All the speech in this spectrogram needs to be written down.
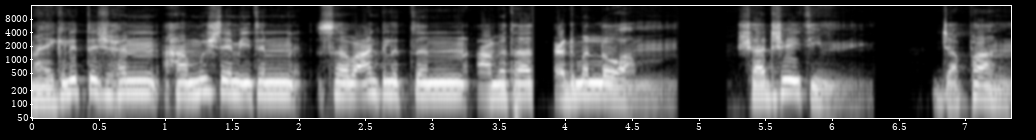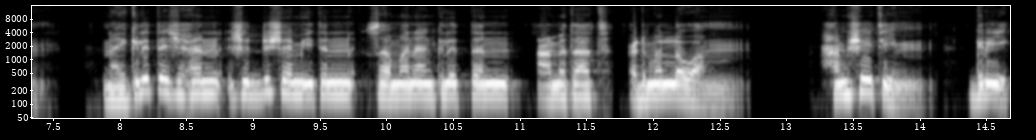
ናይ 2572 ዓመታት ዕድመ ኣለዋ። ሻድሸይቲ ጃፓን ናይ 2682 ዓመታት ዕድመ ኣለዋ። ሓምሸይቲ ግሪክ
